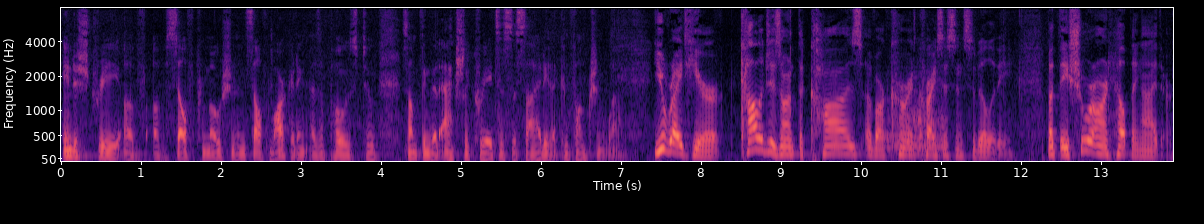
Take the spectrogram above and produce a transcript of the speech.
industry of, of self promotion and self marketing as opposed to something that actually creates a society that can function well. You write here colleges aren't the cause of our current crisis in civility. But they sure aren't helping either.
